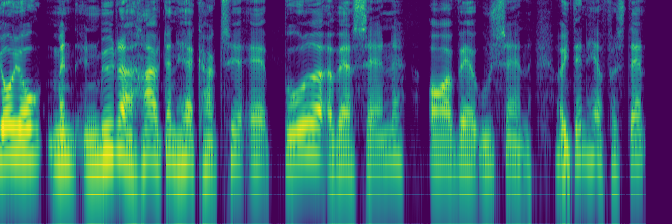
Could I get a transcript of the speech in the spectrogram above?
Jo, jo, men en myter har jo den her karakter af både at være sande og at være usande. Og i den her forstand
